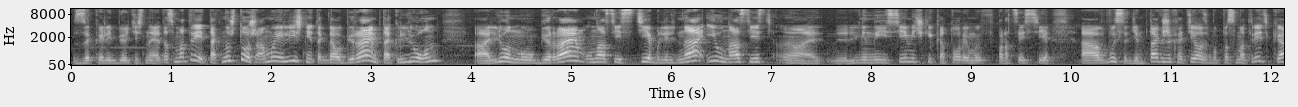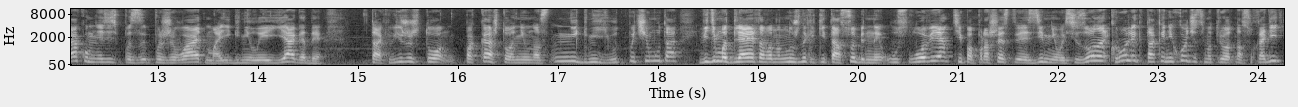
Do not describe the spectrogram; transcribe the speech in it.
заколебетесь на это смотреть. Так, ну что ж, а мы лишнее тогда убираем. Так, лен. А, лен мы убираем. У нас есть стебли льна и у нас есть а, льняные семечки, которые мы в процессе а, высадим. Также хотелось бы посмотреть, как у меня здесь поживают мои гнилые ягоды. Так, вижу, что пока что они у нас не гниют почему-то. Видимо, для этого нам нужны какие-то особенные условия, типа прошествия зимнего сезона. Кролик так и не хочет, смотрю, от нас уходить.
